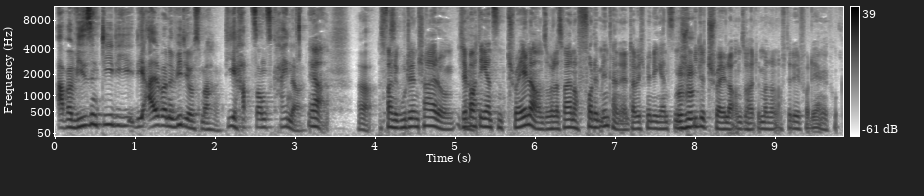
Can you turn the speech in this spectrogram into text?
Aber wie sind die, die, die alberne Videos machen? Die hat sonst keiner. Ja, Ja. das war eine gute Entscheidung. Ich habe auch die ganzen Trailer und so, das war ja noch vor dem Internet, da habe ich mir die ganzen Spiele-Trailer und so halt immer dann auf der DVD angeguckt.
